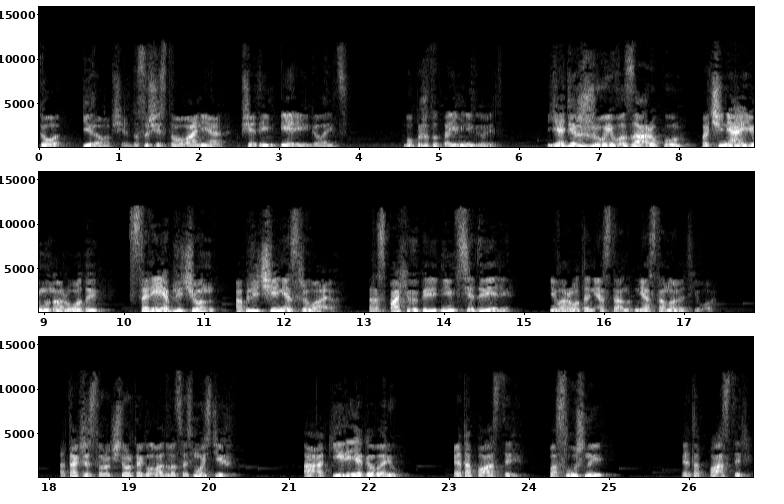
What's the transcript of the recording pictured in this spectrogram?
до Кира вообще, до существования вообще этой империи, говорится. Бог уже тут по имени говорит. «Я держу его за руку, подчиняю ему народы, царей облечен, обличение срываю, распахиваю перед ним все двери, и ворота не, остан, не остановят его». А также 44 глава, 28 стих. «А о Кире я говорю, это пастырь, послушный, это пастырь,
